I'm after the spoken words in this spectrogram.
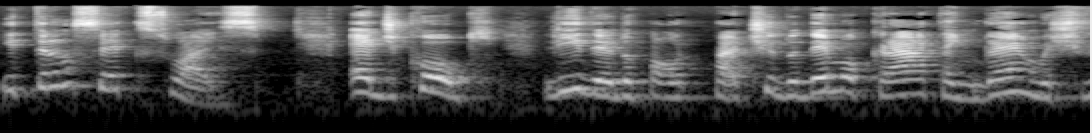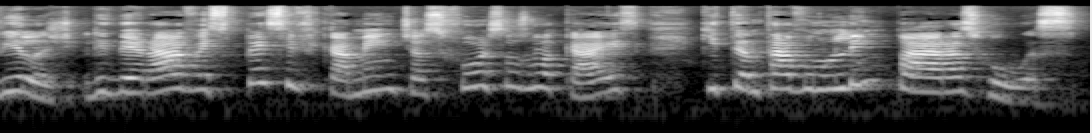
e transexuais. Ed Koch, líder do Partido Democrata em Greenwich Village, liderava especificamente as forças locais que tentavam limpar as ruas.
